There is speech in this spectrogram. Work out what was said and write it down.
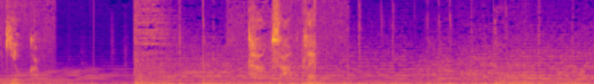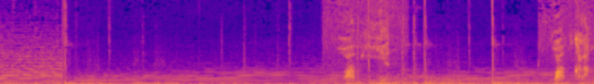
ี่เกี่ยวกับ ทางสามแพร่งความเฮี้ยน ความขลัง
